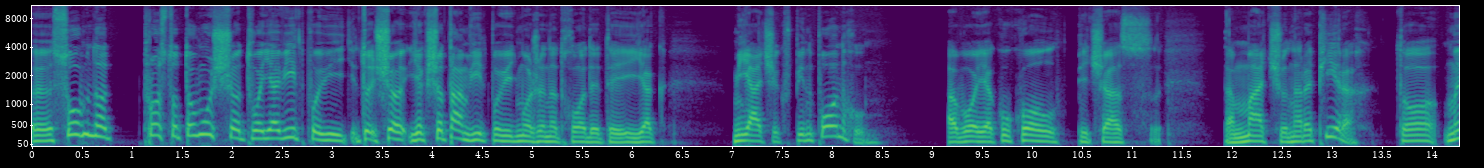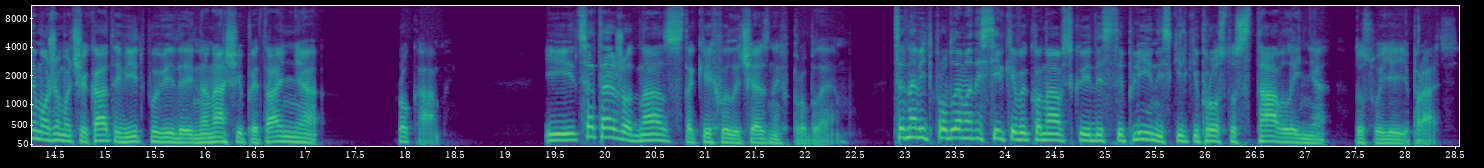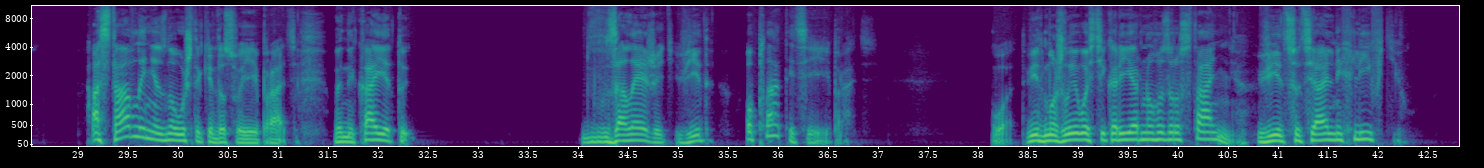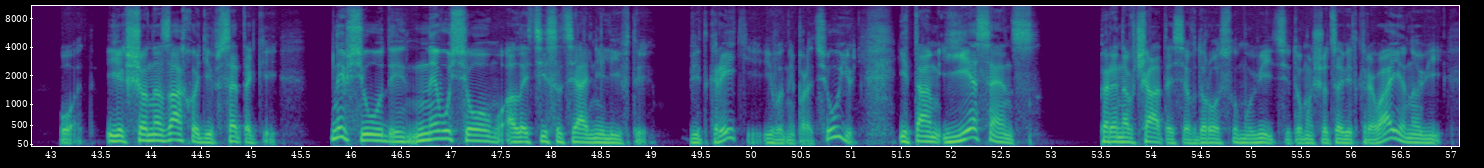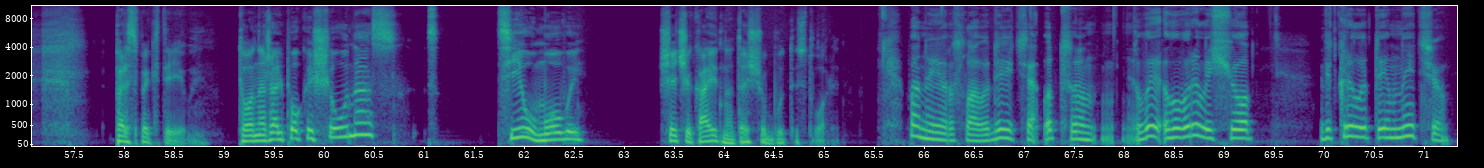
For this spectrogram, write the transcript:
Е, сумно просто тому, що твоя відповідь, то що якщо там відповідь може надходити як м'ячик в пінг-понгу, або як укол під час там, матчу на рапірах, то ми можемо чекати відповідей на наші питання роками. І це теж одна з таких величезних проблем. Це навіть проблема не стільки виконавської дисципліни, скільки просто ставлення до своєї праці. А ставлення, знову ж таки, до своєї праці виникає залежить від оплати цієї праці, От. від можливості кар'єрного зростання, від соціальних ліфтів. От. І якщо на Заході все-таки не всюди, не в усьому, але ці соціальні ліфти відкриті і вони працюють, і там є сенс перенавчатися в дорослому віці, тому що це відкриває нові перспективи, то, на жаль, поки що у нас ці умови ще чекають на те, щоб бути створеними. Пане Ярославе, дивіться, от ем, ви говорили, що відкрили таємницю.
